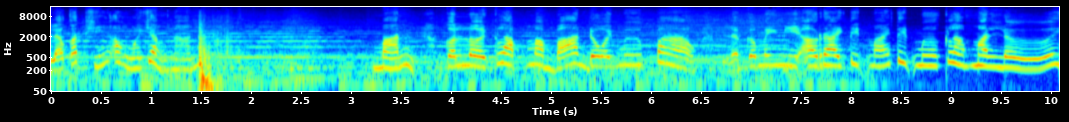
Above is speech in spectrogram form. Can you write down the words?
แล้วก็ทิ้งเอาไว้อย่างนั้น มันก็เลยกลับมาบ้านโดยมือเปล่า แล้วก็ไม่มีอะไรติดไม้ติดมือกลับมาเลย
